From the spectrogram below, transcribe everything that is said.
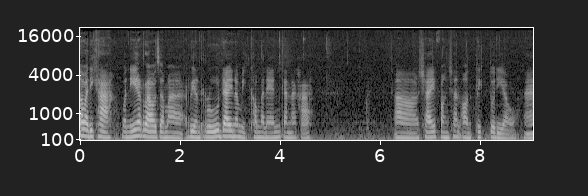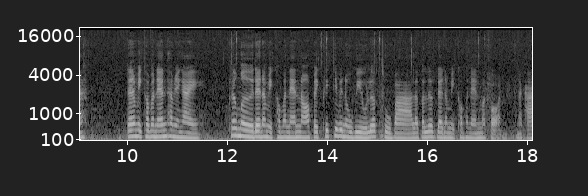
สวัสดีค่ะ วันนี้เราจะมาเรียนรู้ Dynamic Component กันนะคะใช้ฟังก์ชัน on click ตัวเดียวนะ Dynamic Component ทำยังไง เครื่องมือ Dynamic Component เนาะไปคลิกที่เมนู View เลือก Toolbar แล้วก็เลือก Dynamic Component มาก่อนนะคะ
